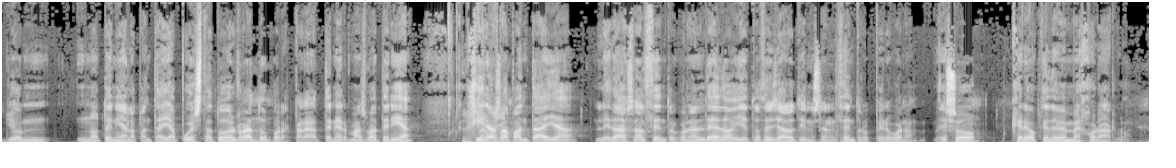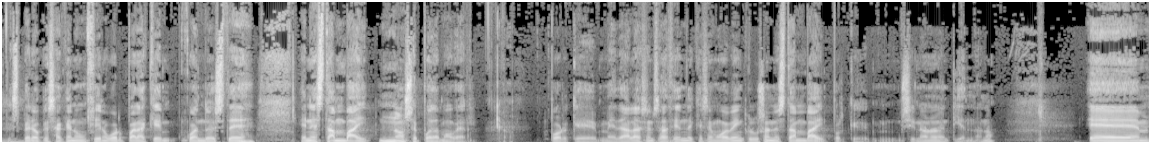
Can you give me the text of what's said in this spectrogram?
yo no tenía la pantalla puesta todo el rato para, para tener más batería, giras la pantalla, le das al centro con el dedo y entonces ya lo tienes en el centro. Pero bueno, eso creo que deben mejorarlo. Espero que saquen un firmware para que cuando esté en stand-by no se pueda mover. Porque me da la sensación de que se mueve incluso en stand-by, porque mm, si no, no lo entiendo, ¿no? Eh,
